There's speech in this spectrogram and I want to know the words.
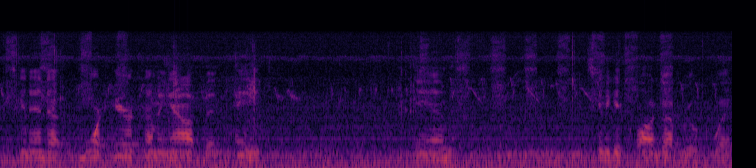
it's gonna end up more air coming out than paint. And it's going to get clogged up real quick.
